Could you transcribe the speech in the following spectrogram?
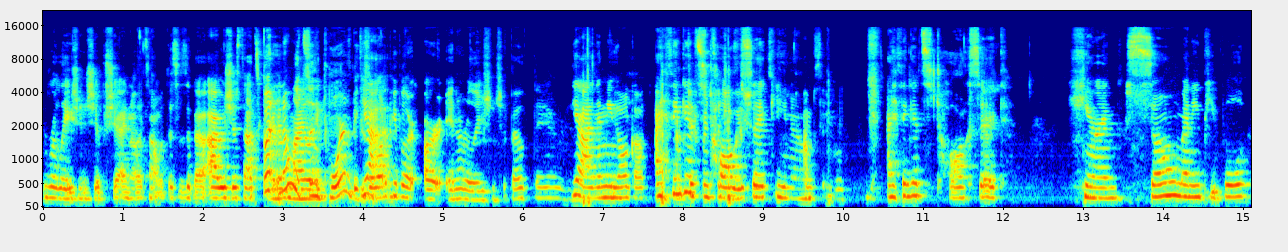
relationship shit. I know that's not what this is about. I was just that's But kind of no, my it's like important because a lot of people are, are in a relationship out there. and yeah, and I we mean, all got. I think it's toxic. situations. You know, I'm single. I think it's toxic hearing so many people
